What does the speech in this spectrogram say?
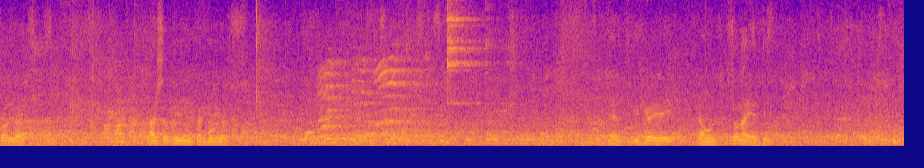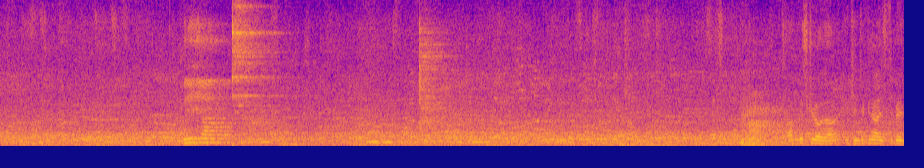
Sonra karşılıklı yumruklar görüyoruz. Evet, ilk e, round sona erdi. 60 kiloda ikinci finalisti bel-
